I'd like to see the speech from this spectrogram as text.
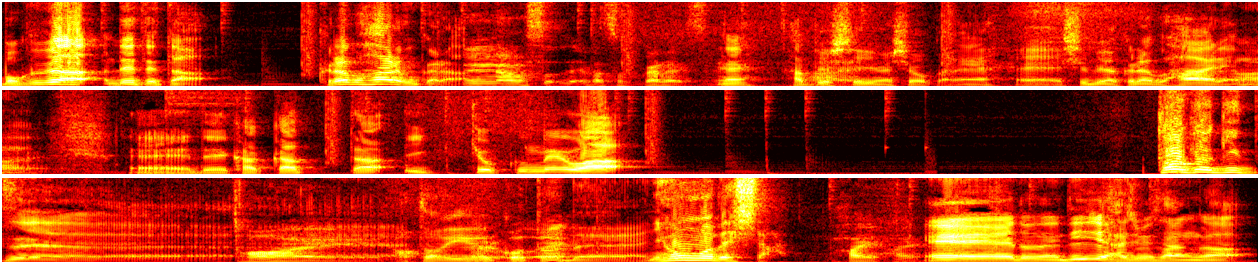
僕が出てたクラブハーレムから。うん、あのそやっぱそこからですね。ね、発表していきましょうかね、えー渋谷クラブハーレム、はい。えーでかかった1曲目は東京キッズはい。あということで、ね。日本語でした。はいはい。えーとね DJ はじめさんが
